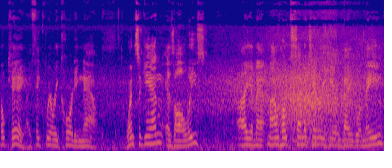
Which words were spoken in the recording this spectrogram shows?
Okay, I think we're recording now. Once again, as always, I am at Mount Hope Cemetery here in Bangor, Maine.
